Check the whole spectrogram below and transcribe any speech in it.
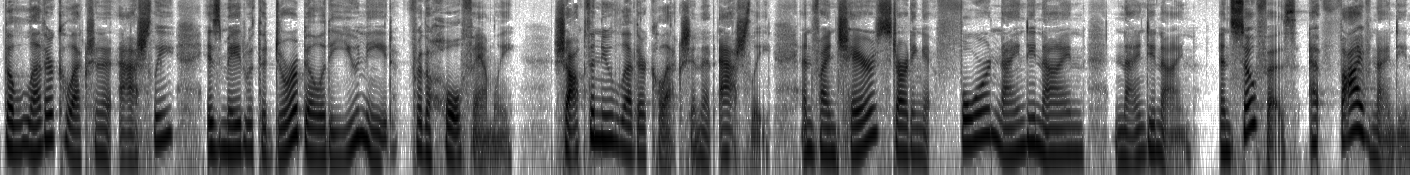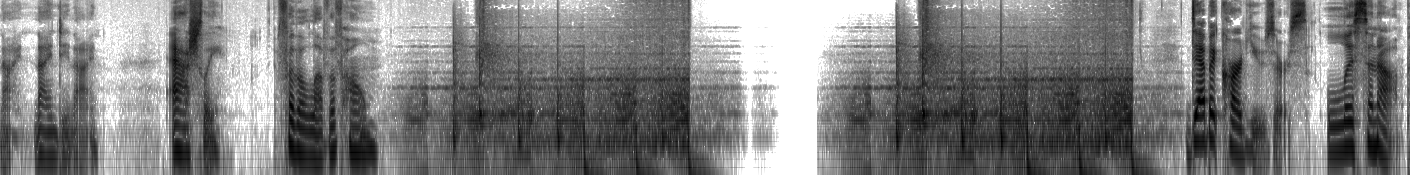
the leather collection at Ashley is made with the durability you need for the whole family. Shop the new leather collection at Ashley and find chairs starting at $499.99 and sofas at $599.99. Ashley, for the love of home. Debit card users, listen up.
